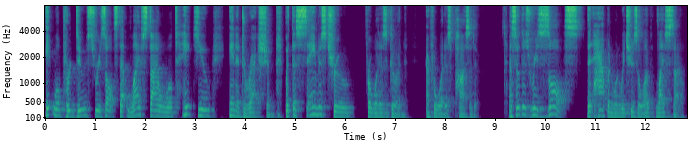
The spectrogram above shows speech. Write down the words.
it will produce results. That lifestyle will take you in a direction. But the same is true for what is good and for what is positive. And so there's results that happen when we choose a lifestyle.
